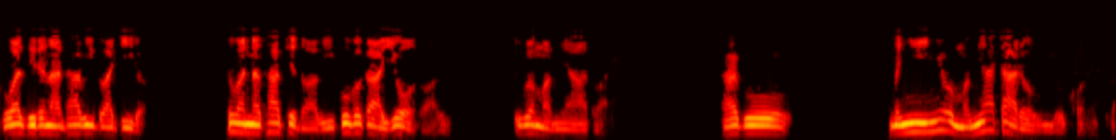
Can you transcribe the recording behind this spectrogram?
ကိုယ်ကစေတနာထားပြီးသွားကြည့်တော့သူကနှစ်ဆဖြစ်သွားပြီကိုယ့်ဘက်ကယော့သွားပြီသူ့ဘက်မှာများသွားတယ်ဒါကို မညီညွတ် မမျှတတော့ဘူးလို့ ခေါ်တယ်သူက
